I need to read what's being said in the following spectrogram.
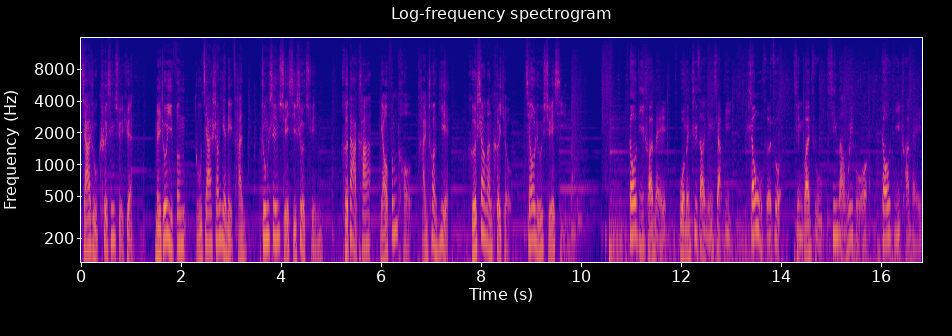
加入克星学院，每周一封独家商业内参，终身学习社群，和大咖聊风口谈创业，和上万客友交流学习。高迪传媒，我们制造影响力。商务合作，请关注新浪微博高迪传媒。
